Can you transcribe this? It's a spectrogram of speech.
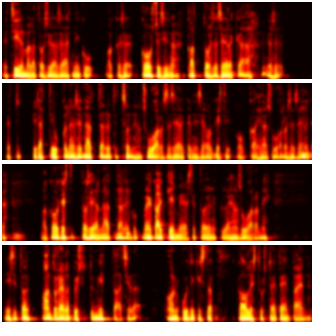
että silmällä tosiaan sä, että niin kuin, vaikka se kousti siinä katsoo sitä selkää ja se että nyt pidät tiukkana se näyttää nyt, että se on ihan suora se selkä, niin se mm. oikeasti olekaan ihan suora se selkä. Mm, mm. Vaikka oikeasti tosiaan näyttää mm. niin kuin meidän kaikkien mielestä, että toi on nyt kyllä ihan suora, niin, niin sitten on antureilla pystytty mittaamaan, että siellä on kuitenkin sitä kallistusta eteenpäin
